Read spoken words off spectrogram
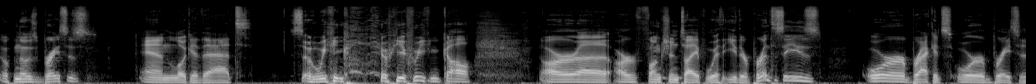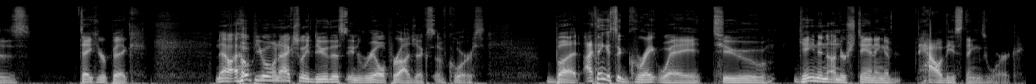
Open those braces and look at that. So we can call, we can call our uh, our function type with either parentheses or brackets or braces. Take your pick. Now, I hope you won't actually do this in real projects, of course, but I think it's a great way to gain an understanding of how these things work.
